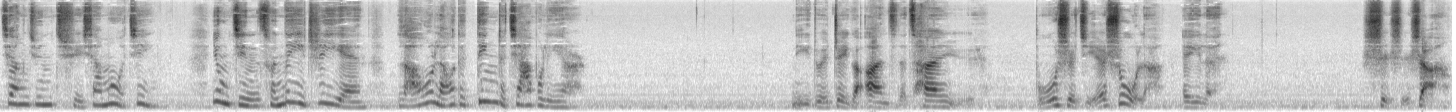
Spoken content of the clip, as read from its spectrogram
将军取下墨镜，用仅存的一只眼牢牢地盯着加布里尔。你对这个案子的参与，不是结束了，艾伦。事实上，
